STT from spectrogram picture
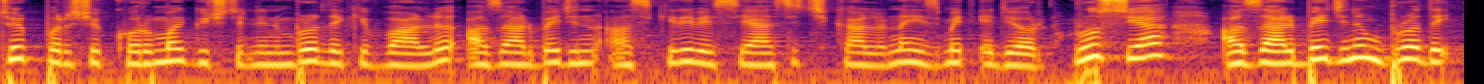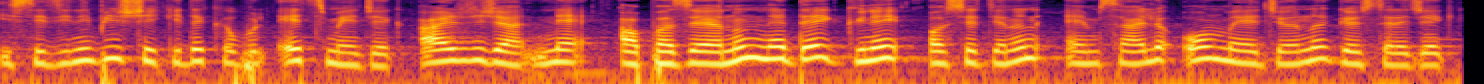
Türk barışı koruma güçlerinin buradaki varlığı Azerbaycan'ın askeri ve siyasi çıkarlarına hizmet ediyor. Rusya, Azerbaycan'ın burada istediğini bir şekilde kabul etmeyecek. Ayrıca ne Abhazya'nın ne de Güney Osetya'nın emsali olmayacağını gösterecek.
